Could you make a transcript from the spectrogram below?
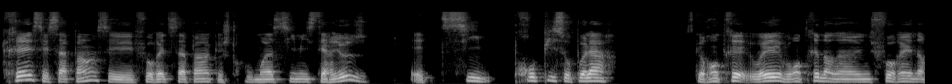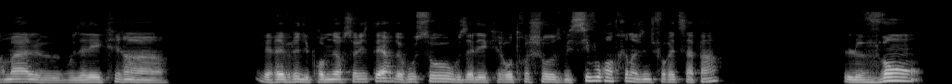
crée ces sapins, ces forêts de sapins que je trouve, moi, si mystérieuses et si propices au polar. Parce que rentrer, vous voyez, vous rentrez dans une forêt normale, vous allez écrire un, les rêveries du promeneur solitaire de Rousseau, vous allez écrire autre chose. Mais si vous rentrez dans une forêt de sapins, le vent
